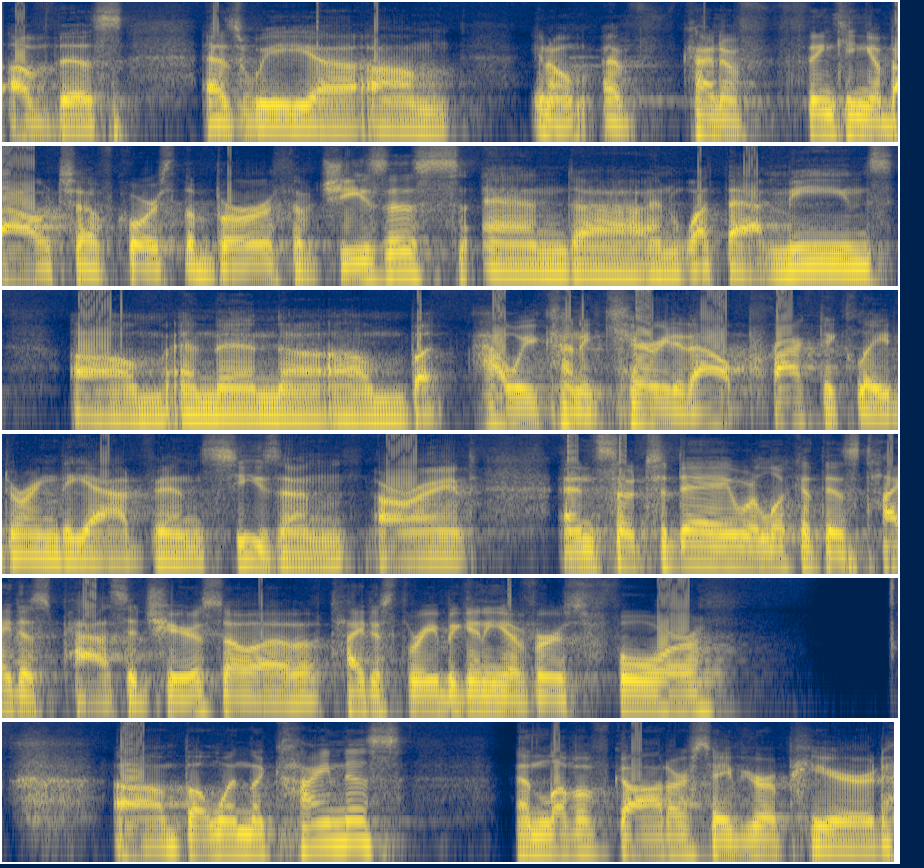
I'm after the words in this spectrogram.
of this, as we, uh, um, you know, have kind of thinking about, of course, the birth of Jesus and, uh, and what that means. Um, and then, uh, um, but how we kind of carried it out practically during the Advent season, all right? And so today we'll look at this Titus passage here. So, uh, Titus 3, beginning of verse 4. Um, but when the kindness and love of God our Savior appeared,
